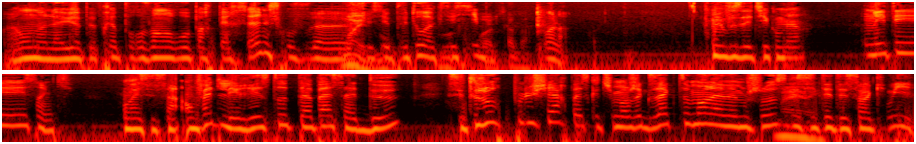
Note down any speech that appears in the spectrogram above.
Voilà, on en a eu à peu près pour 20 euros par personne. Je trouve euh, Ouais, que c'est plutôt accessible. Ouais, ça va. Voilà. Mais vous étiez combien? On était 5. Ouais, c'est ça. En fait, les restos de tapas à deux, c'est toujours plus cher parce que tu manges exactement la même chose Ouais, que si t'étais cinq. Oui,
